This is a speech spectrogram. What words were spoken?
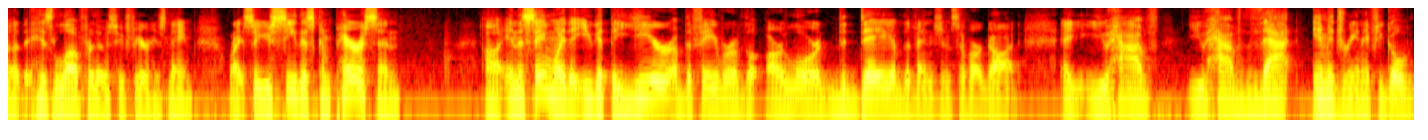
uh, his love for those who fear his name, right? So you see this comparison uh, in the same way that you get the year of the favor of the, our Lord, the day of the vengeance of our God. and you have you have that imagery, and if you go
